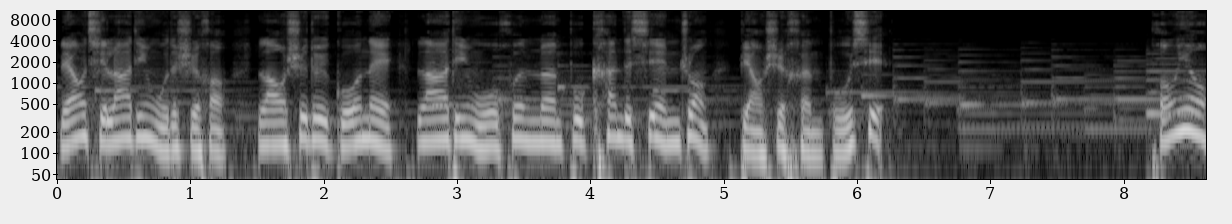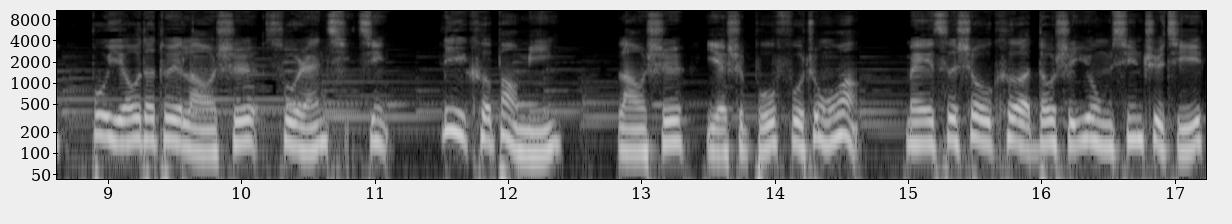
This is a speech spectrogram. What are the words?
聊起拉丁舞的时候，老师对国内拉丁舞混乱不堪的现状表示很不屑。朋友不由得对老师肃然起敬，立刻报名。老师也是不负众望，每次授课都是用心至极。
